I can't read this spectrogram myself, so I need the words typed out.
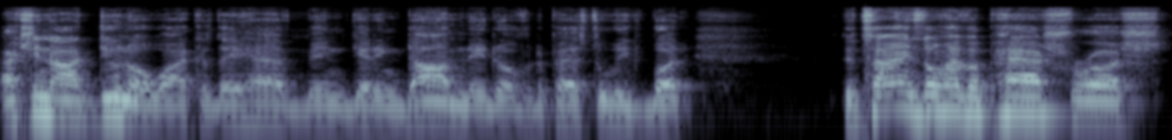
Actually, no, I do know why because they have been getting dominated over the past two weeks. But the Titans don't have a pass rush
